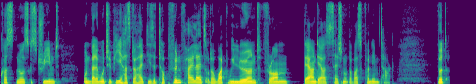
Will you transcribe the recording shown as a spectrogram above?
kostenlos gestreamt. Und bei der MotoGP hast du halt diese Top 5 Highlights oder What We Learned from der und der Session oder was von dem Tag. Wird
